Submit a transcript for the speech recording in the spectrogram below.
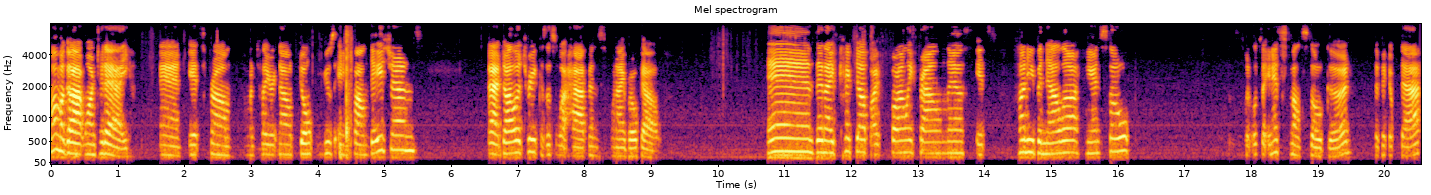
Mama got one today. And it's from, I'm going to tell you right now, don't use any foundations at Dollar Tree because this is what happens when I broke out. And then I picked up, I finally found this. It's honey vanilla hand soap. It looks like. And it smells so good. So pick up that.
